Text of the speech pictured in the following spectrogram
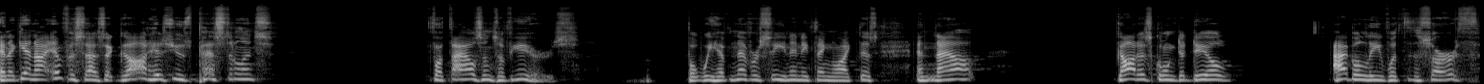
and again, I emphasize that God has used pestilence for thousands of years, but we have never seen anything like this. And now, God is going to deal, I believe, with this earth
